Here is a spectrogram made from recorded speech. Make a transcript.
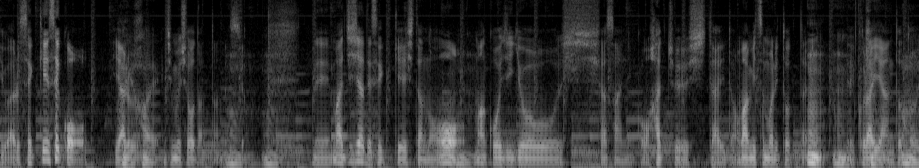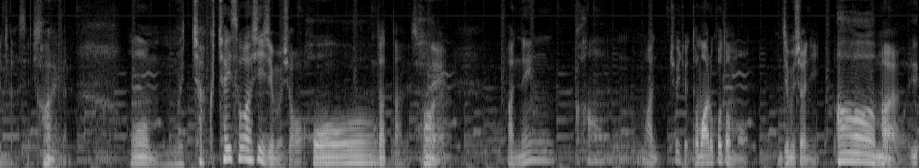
いわゆる設計施工をやる事務所だったんですよ。うんでまあ、自社で設計したのを、うんまあ、工事業者さんにこう発注したりとか、まあ、見積もり取ったり、でクライアントと打ち合わせしたいな、うんもうむちゃくちゃ忙しい事務所だったんですよね。あ、年間、まあ、ちょいちょい泊まることも事務所に。ああもう、はい。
